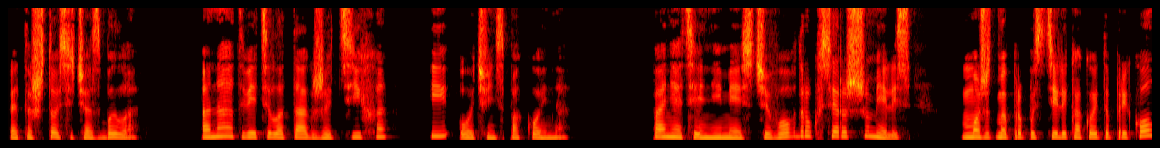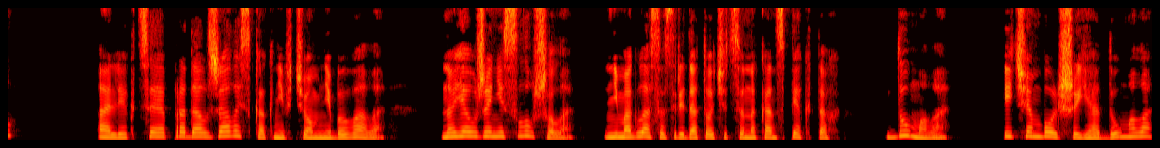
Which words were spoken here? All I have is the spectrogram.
это что сейчас было?» Она ответила так же тихо и очень спокойно. Понятия не имея, с чего вдруг все расшумелись. Может, мы пропустили какой-то прикол? А лекция продолжалась, как ни в чем не бывало — но я уже не слушала, не могла сосредоточиться на конспектах. Думала. И чем больше я думала,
